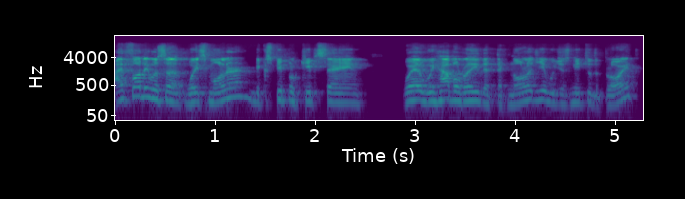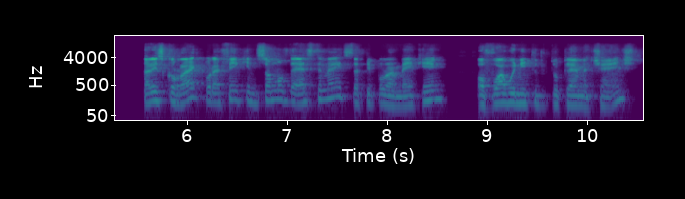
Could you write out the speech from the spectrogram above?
I thought it was a way smaller because people keep saying well, we have already the technology, we just need to deploy it. That is correct, but I think in some of the estimates that people are making of what we need to do to climate change,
